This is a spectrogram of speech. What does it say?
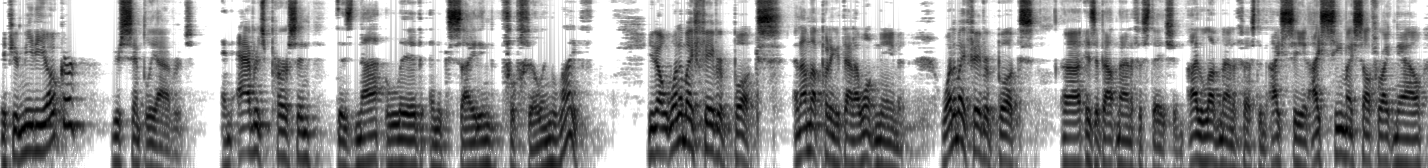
If you're mediocre, you're simply average. An average person does not live an exciting, fulfilling life. You know, one of my favorite books, and I'm not putting it down, I won't name it. One of my favorite books uh, is about manifestation. I love manifesting. I see it. I see myself right now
